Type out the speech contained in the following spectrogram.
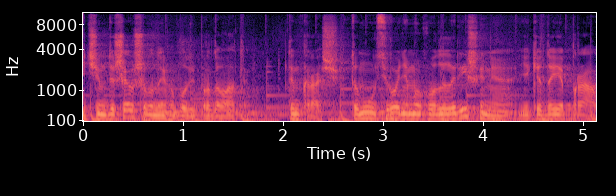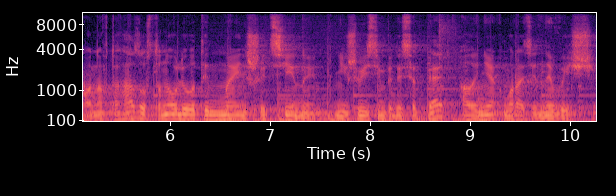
І чим дешевше вони його будуть продавати, тим краще. Тому сьогодні ми ухвалили рішення, яке дає право Нафтогазу встановлювати менші ціни, ніж 8,55, але ніякому разі не вищі.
